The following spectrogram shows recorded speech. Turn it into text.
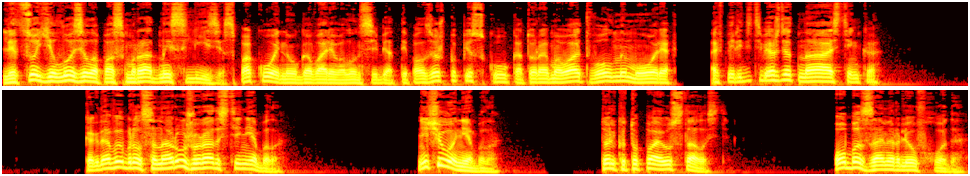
Лицо елозило по смрадной слизи. Спокойно уговаривал он себя. Ты ползешь по песку, который омывают волны моря, а впереди тебя ждет Настенька. Когда выбрался наружу, радости не было. Ничего не было. Только тупая усталость. Оба замерли у входа.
